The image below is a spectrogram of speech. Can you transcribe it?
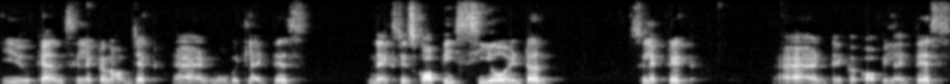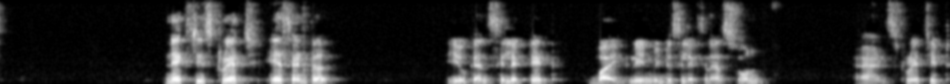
You can select an object and move it like this. Next is copy, CO enter. Select it and take a copy like this. Next is stretch, S enter. You can select it by green window selection as shown and stretch it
